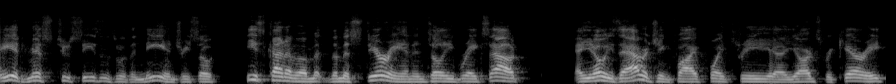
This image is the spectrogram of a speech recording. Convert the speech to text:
he had missed two seasons with a knee injury, so he's kind of a, the Mysterian until he breaks out. And, you know, he's averaging 5.3 uh, yards per carry.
